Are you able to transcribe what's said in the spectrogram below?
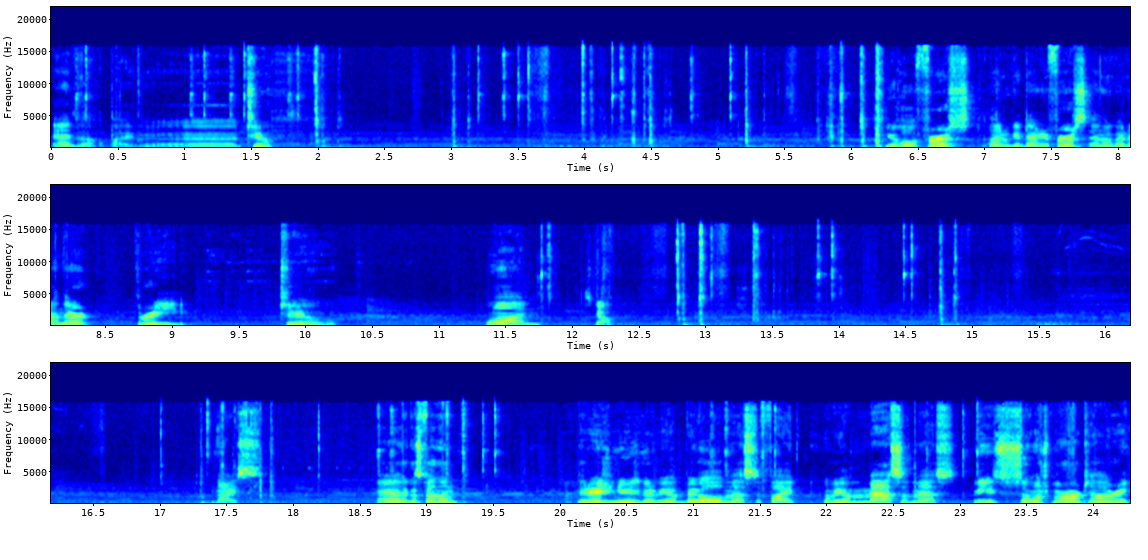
And do that by uh, two. You hold first. Let him get down here first, and we'll go down there. Three, two, one. Let's go. Nice. And there goes Finland. The Eurasian Union is going to be a big old mess to fight. To be a massive mess. We need so much more artillery.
